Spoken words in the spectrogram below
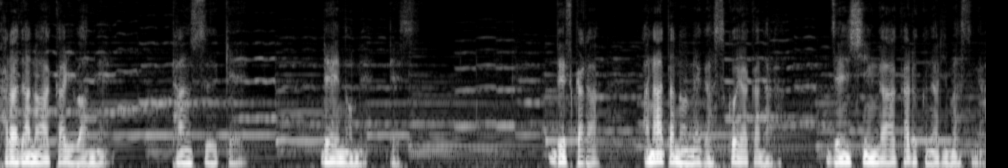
体の明かりは目単数形霊の目です。ですからあなたの目が健やかなら全身が明るくなりますが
